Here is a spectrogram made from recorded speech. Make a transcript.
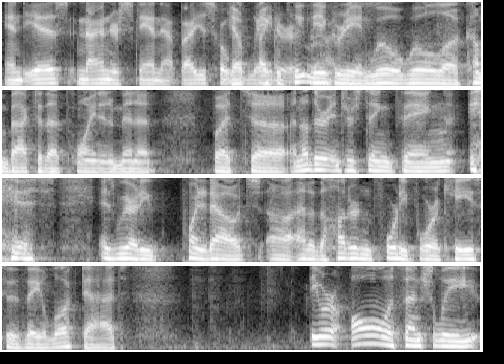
and is, and I understand that. But I just hope yep, later. I completely agree, and we'll we'll uh, come back to that point in a minute. But uh, another interesting thing is, as we already pointed out, uh, out of the 144 cases they looked at, they were all essentially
